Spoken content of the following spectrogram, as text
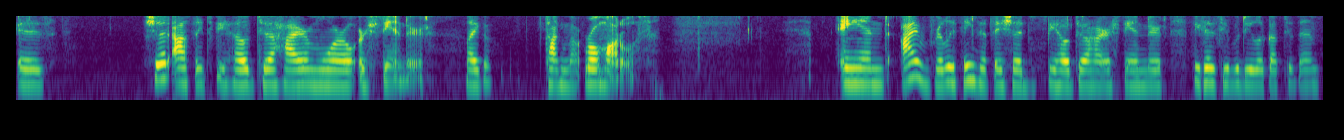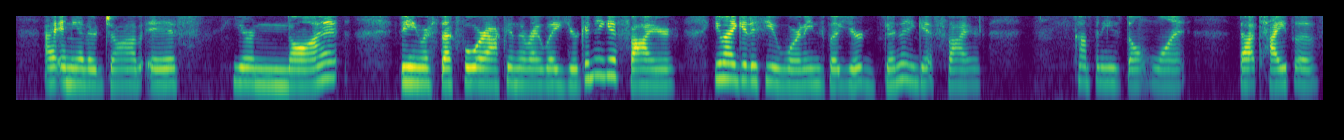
is should athletes be held to a higher moral or standard? Like, talking about role models. And I really think that they should be held to a higher standard because people do look up to them at any other job. If you're not being respectful or acting the right way, you're going to get fired you might get a few warnings, but you're gonna get fired. Companies don't want that type of,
